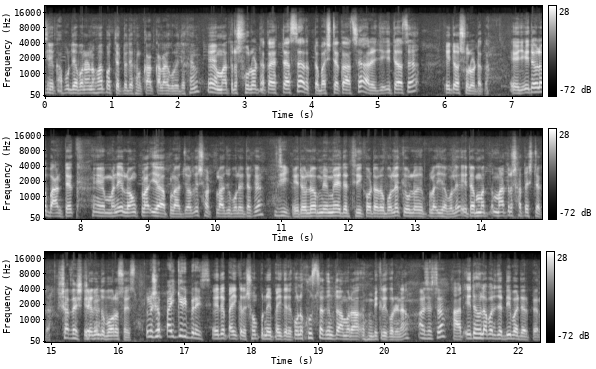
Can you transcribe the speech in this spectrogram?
যে কাপড় দিয়ে বানানো হয় প্রত্যেকটা দেখেন কালারগুলো দেখেন। হ্যাঁ মাত্র ষোলো টাকা একটা আছে আর একটা বাইশ টাকা আছে আর এই যে এটা আছে এটাও ষোলো টাকা। এই যে এটা হলো বানটেক মানে লং প্লা ইয়া প্লাজো আর কি শর্ট প্লাজো বলে এটাকে। জি। এটা হলো মেয়েদের থ্রি কোয়ার্টারও বলে কেউ প্লা- ইয়া বলে। এটা মাত- মাত্র সাতাশ টাকা। সাতাশ এটা টাকা। কিন্তু বড় সাইজ এগুলো সব পাইকারি প্রাইস এটা পাইকারি সম্পূর্ণ পাইকারি। কোনো খুচরা কিন্তু আমরা বিক্রি করি না। আচ্ছা আচ্ছা। আর এটা হলো আবার যে ডিভাইডার পেন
